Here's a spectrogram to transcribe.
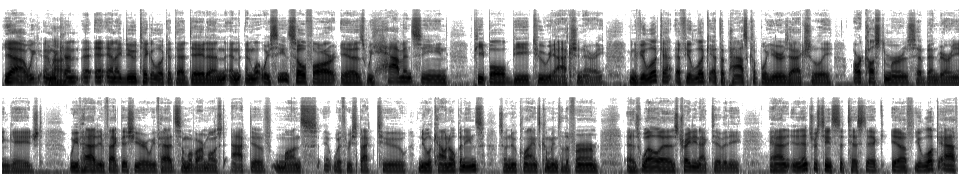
Yeah, we and Non- we can, a- and I do take a look at that data, and, and and what we've seen so far is we haven't seen people be too reactionary. I mean, if you look at if you look at the past couple of years, actually, our customers have been very engaged. We've had, in fact, this year we've had some of our most active months with respect to new account openings, so new clients coming to the firm, as well as trading activity. And an interesting statistic if you look at,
